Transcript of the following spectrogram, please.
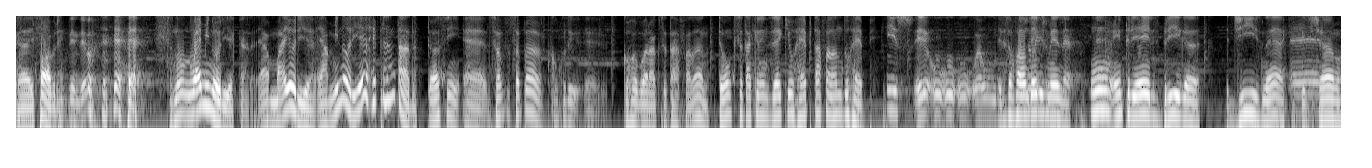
É, e pobre. entendeu? então, não, não é minoria, cara. É a maioria. É a minoria representada. Então, assim, é, só, só pra concluir. É, corroborar o que você tava falando. Então o que você tá querendo dizer é que o rap tá falando do rap. Isso. Ele, o, o, o, é o eles estão falando deles mesmos. Um é. entre eles briga, diz, né? Que, é... que, eles é. chamam.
